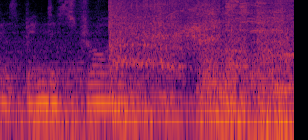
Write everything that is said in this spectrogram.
Has been destroyed.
